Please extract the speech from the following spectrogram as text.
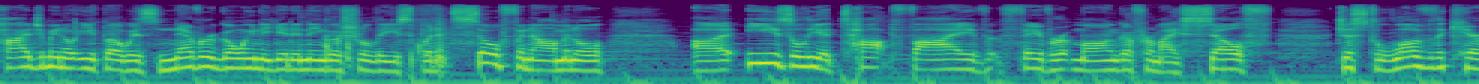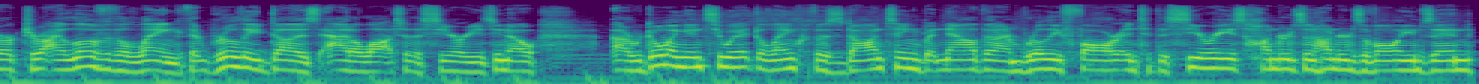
Hajime no Ippo is never going to get an English release, but it's so phenomenal. Uh, easily a top five favorite manga for myself just love the character. I love the length. It really does add a lot to the series. You know, uh, going into it, the length was daunting, but now that I'm really far into the series, hundreds and hundreds of volumes in,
